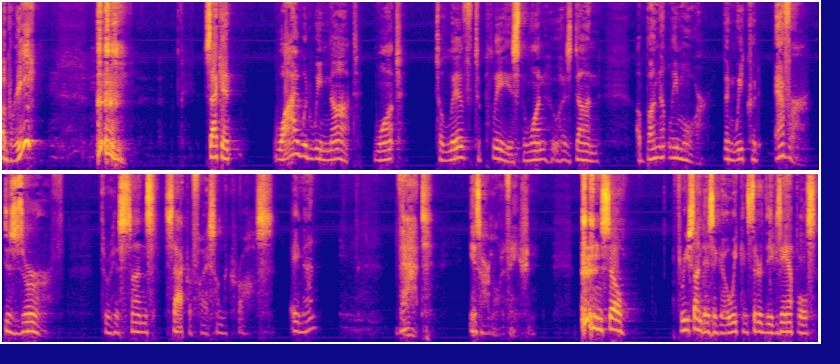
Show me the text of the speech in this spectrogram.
agree? Second, why would we not want to live to please the one who has done abundantly more than we could ever deserve through his son's sacrifice on the cross? Amen? That is our motivation. so, three Sundays ago, we considered the examples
